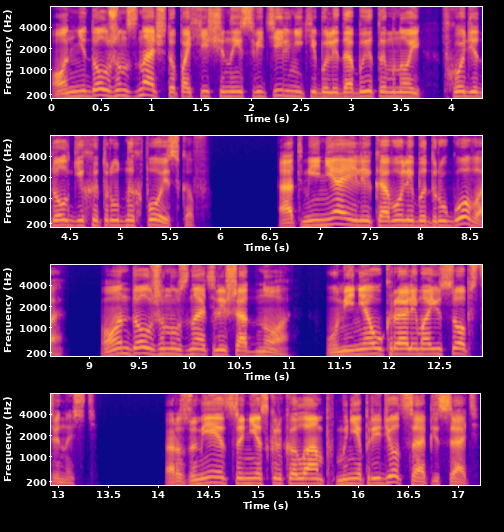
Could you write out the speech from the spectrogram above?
Он не должен знать, что похищенные светильники были добыты мной в ходе долгих и трудных поисков. От меня или кого-либо другого он должен узнать лишь одно – у меня украли мою собственность. Разумеется, несколько ламп мне придется описать,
